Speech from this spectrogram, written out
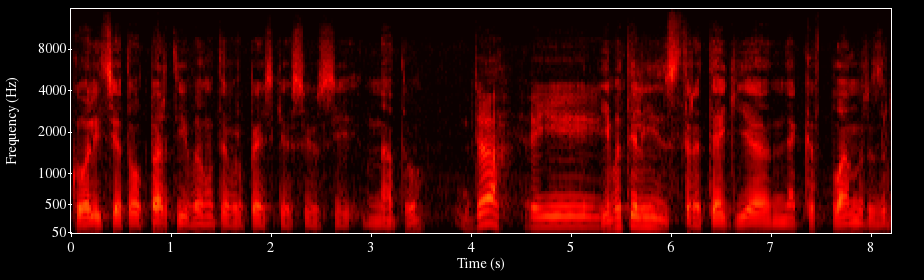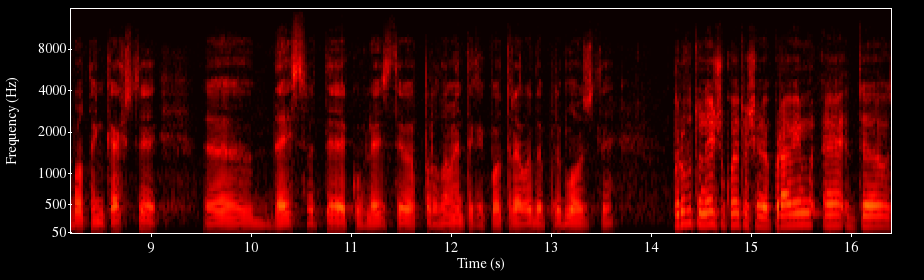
коалицията от партии вън от Европейския съюз и НАТО. Да, и Имате ли стратегия, някакъв план разработен? Как ще е, действате, ако влезете в парламента? Какво трябва да предложите? първото нещо, което ще направим е да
